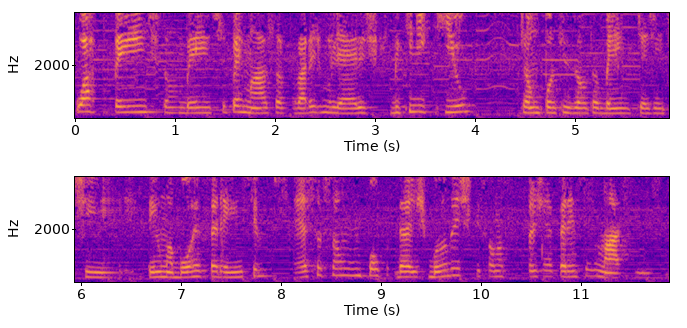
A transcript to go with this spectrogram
O Arpente também, super massa, várias mulheres. Bikini Kill, que é um punkzão também que a gente tem uma boa referência. Essas são um pouco das bandas que são nossas referências máximas.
